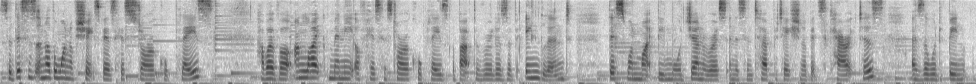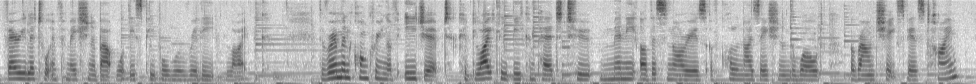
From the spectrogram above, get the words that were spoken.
So, this is another one of Shakespeare's historical plays. However, unlike many of his historical plays about the rulers of England, this one might be more generous in its interpretation of its characters, as there would have been very little information about what these people were really like. The Roman conquering of Egypt could likely be compared to many other scenarios of colonization in the world around Shakespeare's time.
